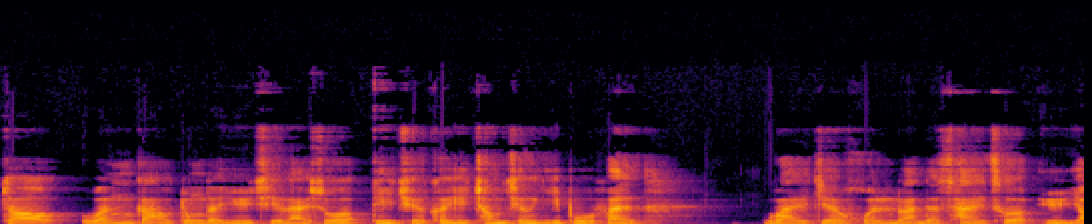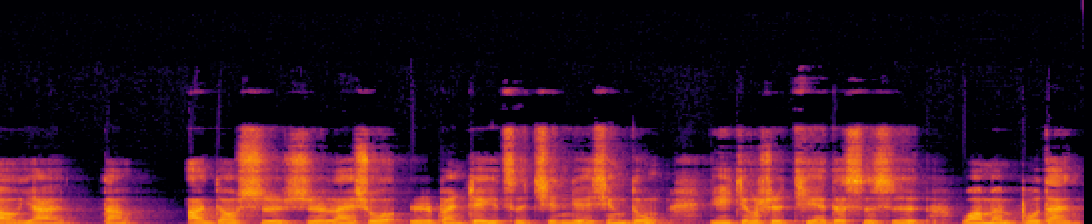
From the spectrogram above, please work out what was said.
照文稿中的语气来说，的确可以澄清一部分外间混乱的猜测与谣言，但按照事实来说，日本这一次侵略行动已经是铁的事实。我们不但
